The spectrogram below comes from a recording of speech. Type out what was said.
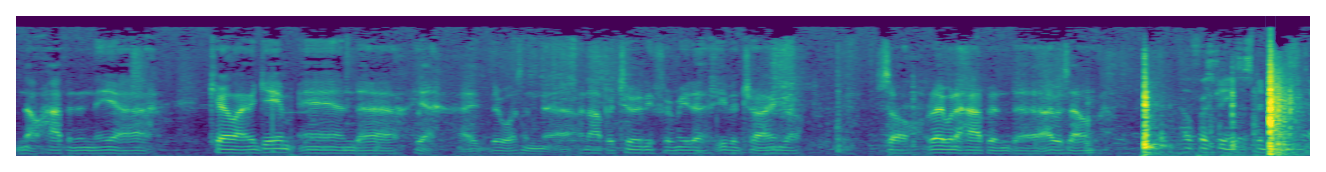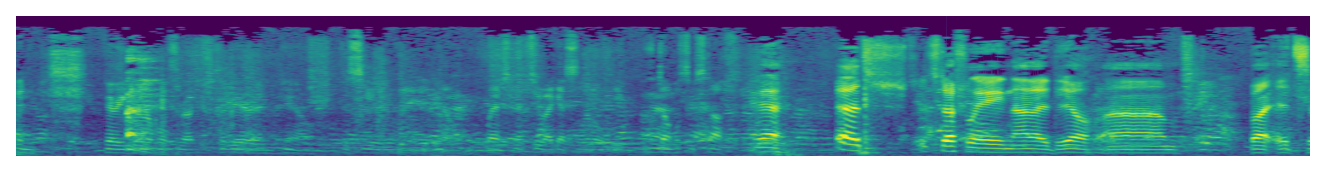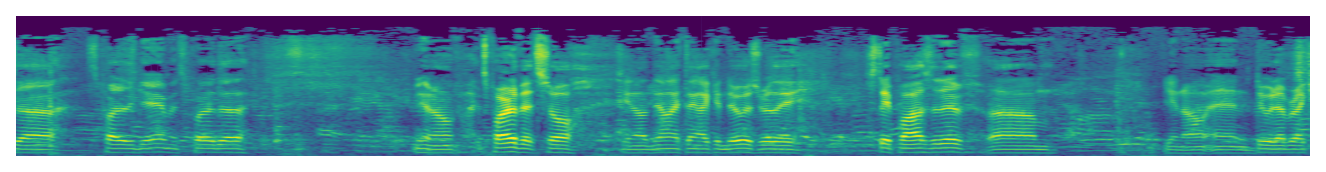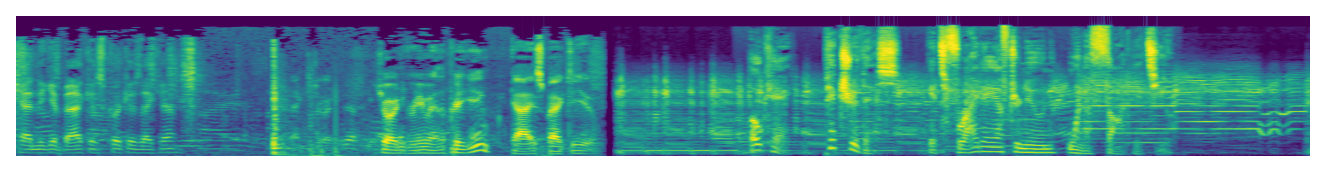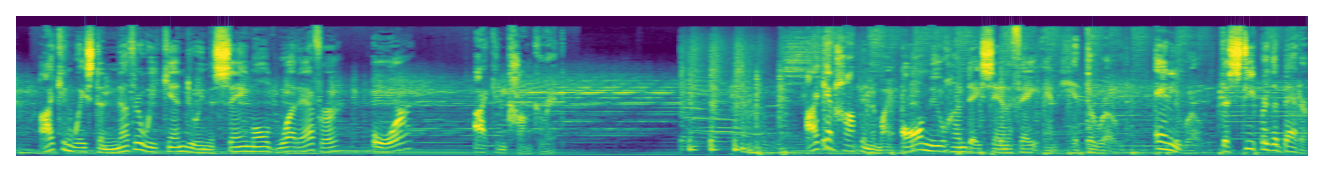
no happened in the uh, Carolina game, and uh, yeah, I, there wasn't uh, an opportunity for me to even try and go. So right when it happened, uh, I was out. How frustrating has this been? Because you've been very durable throughout your career, and you know this year, you know, last year too. I guess a little you've dealt with some stuff. Yeah, yeah, it's it's definitely not ideal, um, but it's uh, it's part of the game. It's part of the you know, it's part of it. So you know, the only thing I can do is really stay positive. Um, you know, and do whatever I can to get back as quick as I can. Thanks, Jordan. Jordan Greenway, the pregame. Guys, back to you. Okay, picture this. It's Friday afternoon when a thought hits you. I can waste another weekend doing the same old whatever, or I can conquer it. I can hop into my all new Hyundai Santa Fe and hit the road. Any road. The steeper, the better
